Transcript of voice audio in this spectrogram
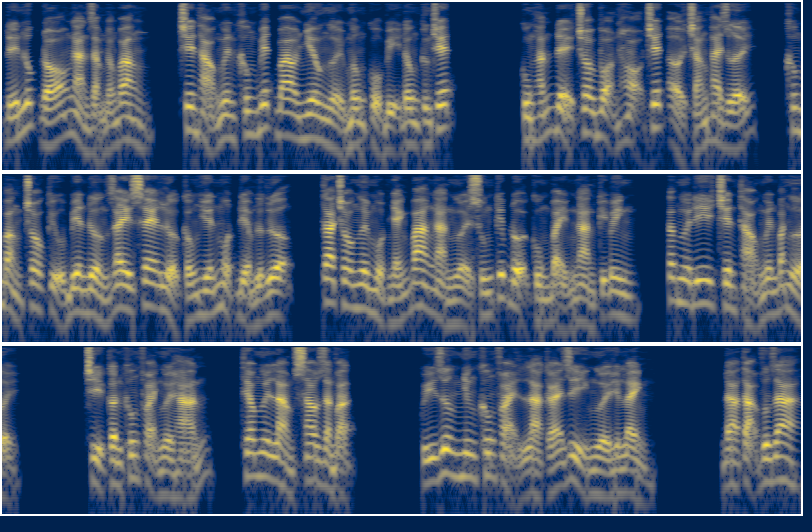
đến lúc đó ngàn dặm đóng băng, trên thảo nguyên không biết bao nhiêu người mông cổ bị đông cứng chết. Cùng hắn để cho bọn họ chết ở trắng thai dưới, không bằng cho cựu biên đường dây xe lửa cống hiến một điểm lực lượng, ta cho ngươi một nhánh ba ngàn người súng kiếp đội cùng bảy ngàn kỵ binh, các ngươi đi trên thảo nguyên bắt người. Chỉ cần không phải người hán, theo ngươi làm sao dàn vặt? Quý dương nhưng không phải là cái gì người hiền lành. Đa tạ vương gia.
